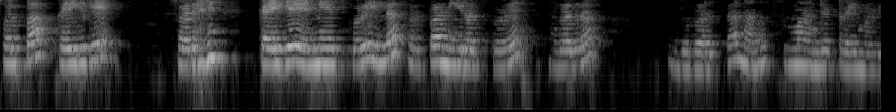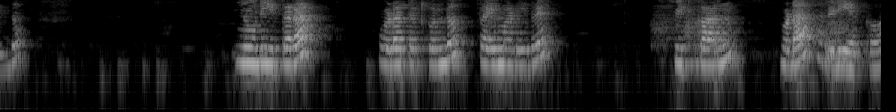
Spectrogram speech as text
ಸ್ವಲ್ಪ ಕೈಗೆ ಸಾರಿ ಕೈಗೆ ಎಣ್ಣೆ ಹಚ್ಕೊಳ್ಳಿ ಇಲ್ಲ ಸ್ವಲ್ಪ ನೀರು ಹಚ್ಕೊಳ್ಳಿ ಹಾಗಾದ್ರೆ ಇದು ಬರುತ್ತಾ? ನಾನು ಸುಮ್ಮ ಹಂಗೆ ಟ್ರೈ ಮಾಡಿದ್ದು. ನೋಡಿ, ಈ ಥರ ವಡ ತಟ್ಕೊಂಡು ಫ್ರೈ ಮಾಡಿದರೆ ಸ್ವೀಟ್ ಕಾರ್ನ್ ವಡ ರೆಡಿ ಆಕ್ಕವ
